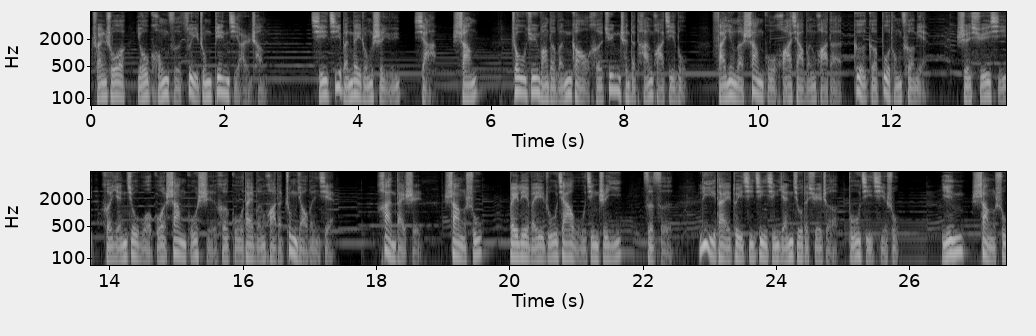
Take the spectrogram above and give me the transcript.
传说由孔子最终编辑而成。其基本内容是于夏、商、周君王的文告和君臣的谈话记录，反映了上古华夏文化的各个不同侧面，是学习和研究我国上古史和古代文化的重要文献。汉代时，《尚书》被列为儒家五经之一，自此，历代对其进行研究的学者不计其数。因《尚书》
